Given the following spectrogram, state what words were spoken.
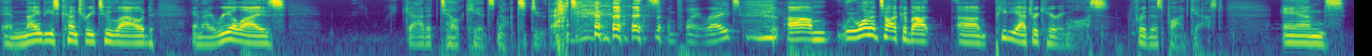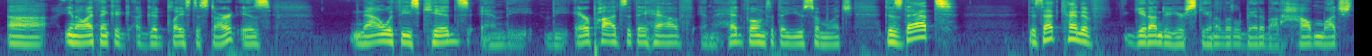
and 90s country too loud. And I realize we got to tell kids not to do that at some point, right? Um, we want to talk about um, pediatric hearing loss for this podcast. And, uh, you know, I think a, a good place to start is now with these kids and the the AirPods that they have and the headphones that they use so much, does that does that kind of get under your skin a little bit about how much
